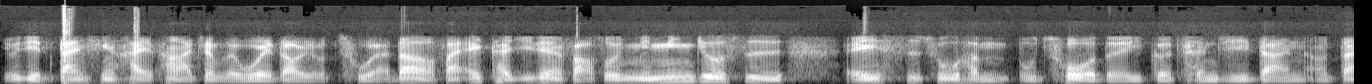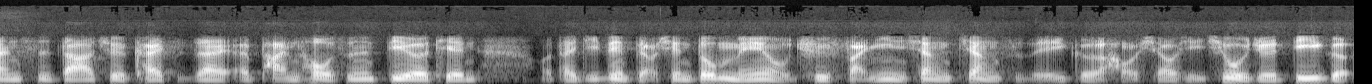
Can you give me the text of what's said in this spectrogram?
有点担心害怕这样的味道有出来。但我发现，哎，台积电法说明明就是哎释出很不错的一个成绩单啊，但是大家却开始在盘后甚至第二天，台积电表现都没有去反映像这样子的一个好消息。其实我觉得第一个。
